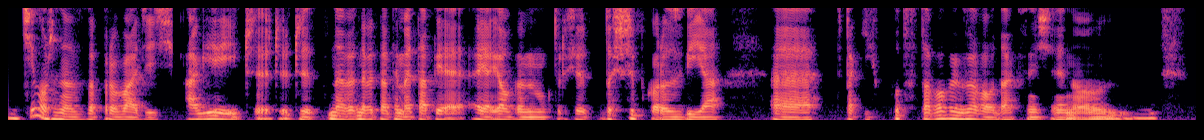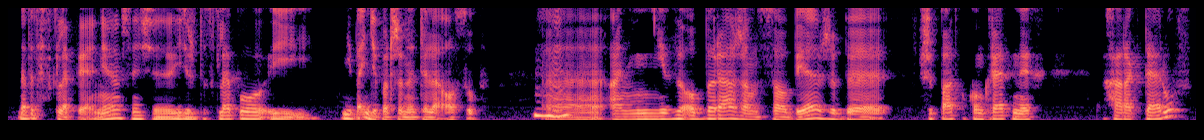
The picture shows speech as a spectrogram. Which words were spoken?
Gdzie może nas zaprowadzić AGI, czy, czy, czy nawet, nawet na tym etapie AI-owym, który się dość szybko rozwija, e, w takich podstawowych zawodach, w sensie, no, nawet w sklepie, nie? W sensie idziesz do sklepu i nie będzie potrzebne tyle osób. Mhm. E, a nie wyobrażam sobie, żeby w przypadku konkretnych charakterów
